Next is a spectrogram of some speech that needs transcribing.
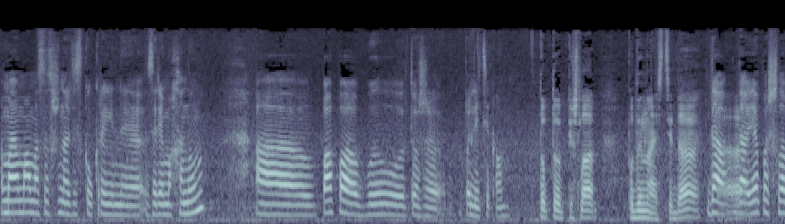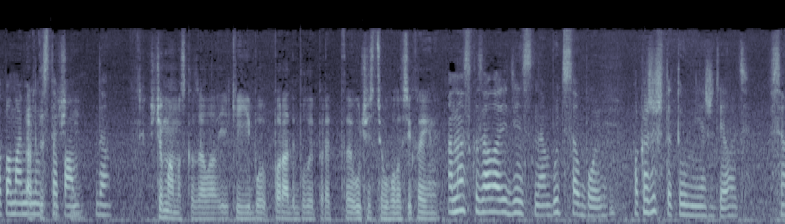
Моя мама совершенно артистка Украины Зарема Ханум, а папа был тоже политиком. Тобто пішла по династії, да? Да, А, да, я пошла по маминым стопам. Да. Що мама сказала, які її бу- поради були перед е, участю в голосі країни? Она сказала единственное, будь собой, покажи, что ты умеешь делать. Все.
